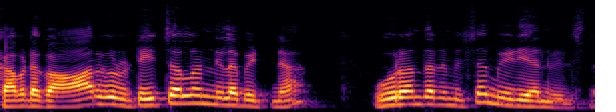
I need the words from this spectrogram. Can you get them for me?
కాబట్టి ఒక ఆరుగురు టీచర్లను నిలబెట్టిన ఊరందరిని పిలిచిన మీడియాని పిలిచిన.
